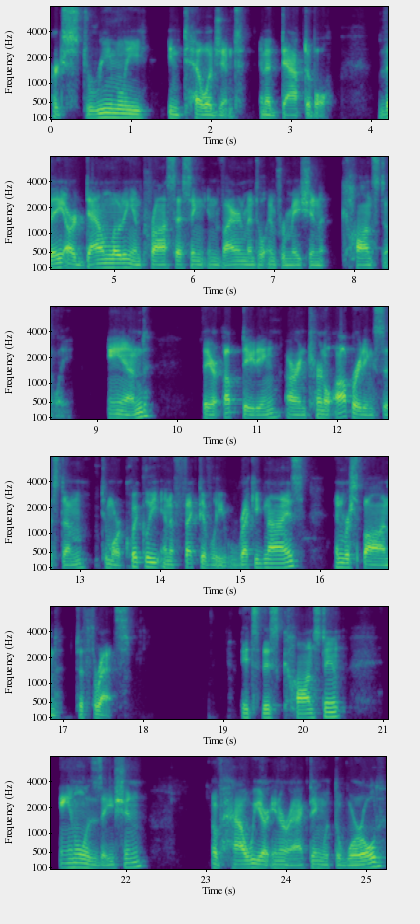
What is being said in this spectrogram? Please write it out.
are extremely intelligent and adaptable. They are downloading and processing environmental information constantly. And they are updating our internal operating system to more quickly and effectively recognize and respond to threats. It's this constant analyzation of how we are interacting with the world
